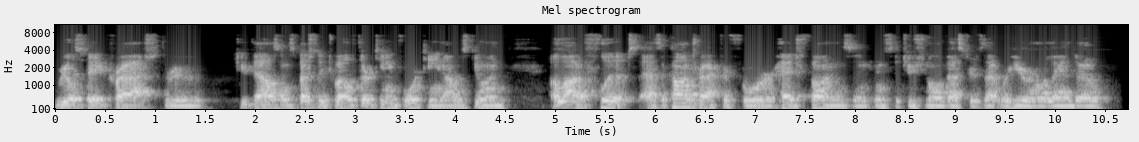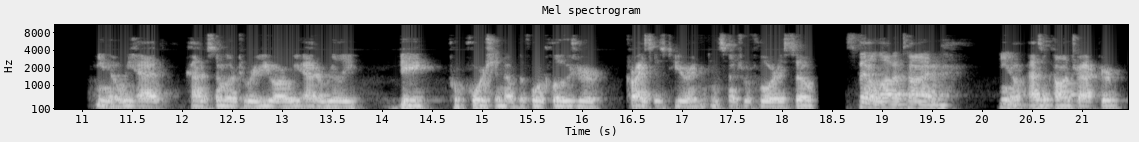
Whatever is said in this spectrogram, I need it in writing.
real estate crash through 2000, especially 12, 13, 14, I was doing a lot of flips as a contractor for hedge funds and institutional investors that were here in Orlando. You know, we had kind of similar to where you are, we had a really big proportion of the foreclosure crisis here in, in Central Florida. So spent a lot of time, you know, as a contractor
